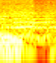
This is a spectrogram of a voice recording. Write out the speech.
Thank you.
